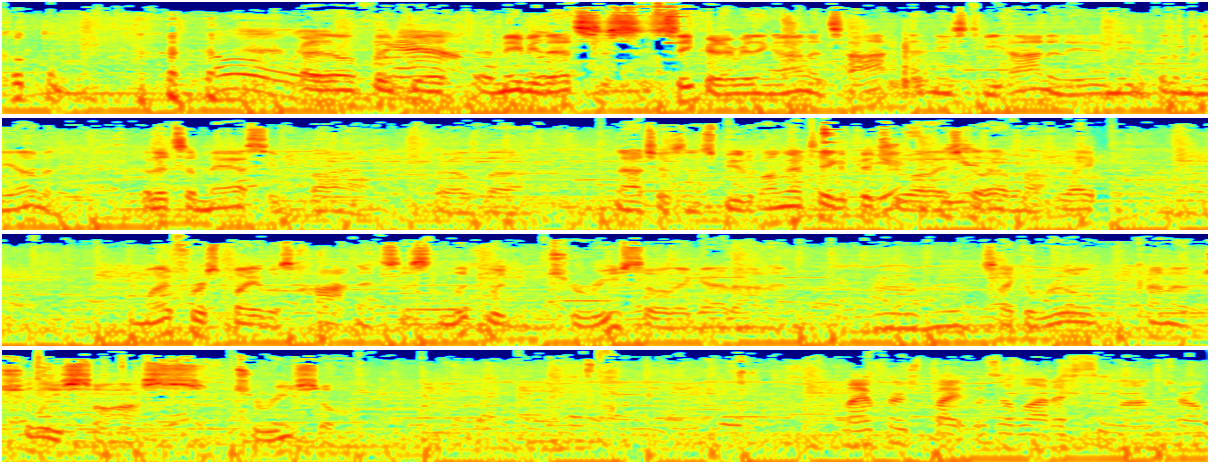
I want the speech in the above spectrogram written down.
cooked them. Holy I don't think cow. that, uh, maybe that's the secret. Everything on it's hot. It needs to be hot, and they didn't need to put them in the oven. But it's a massive pile of uh, nachos, and it's beautiful. I'm going to take a picture is while I still have enough light. My first bite was hot, and it's this liquid chorizo they got on it. Mm-hmm. It's like a real kind of chili sauce chorizo. My first bite was a lot of cilantro.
